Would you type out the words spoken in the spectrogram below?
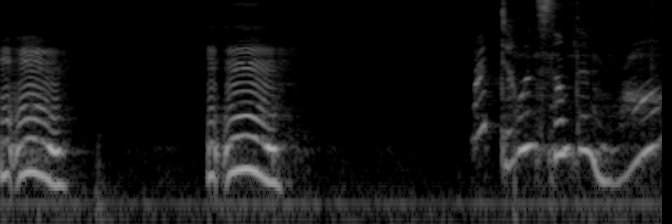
Mm-mm. Mm-mm. Am I doing something wrong?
